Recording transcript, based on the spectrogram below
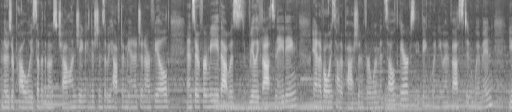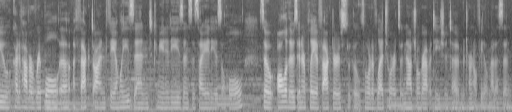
and those are probably some of the most challenging challenging conditions that we have to manage in our field. And so for me, that was really fascinating. And I've always had a passion for women's healthcare because I think when you invest in women, you kind of have a ripple uh, effect on families and communities and society as a whole. So all of those interplay of factors sort of led towards a natural gravitation to maternal fetal medicine.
